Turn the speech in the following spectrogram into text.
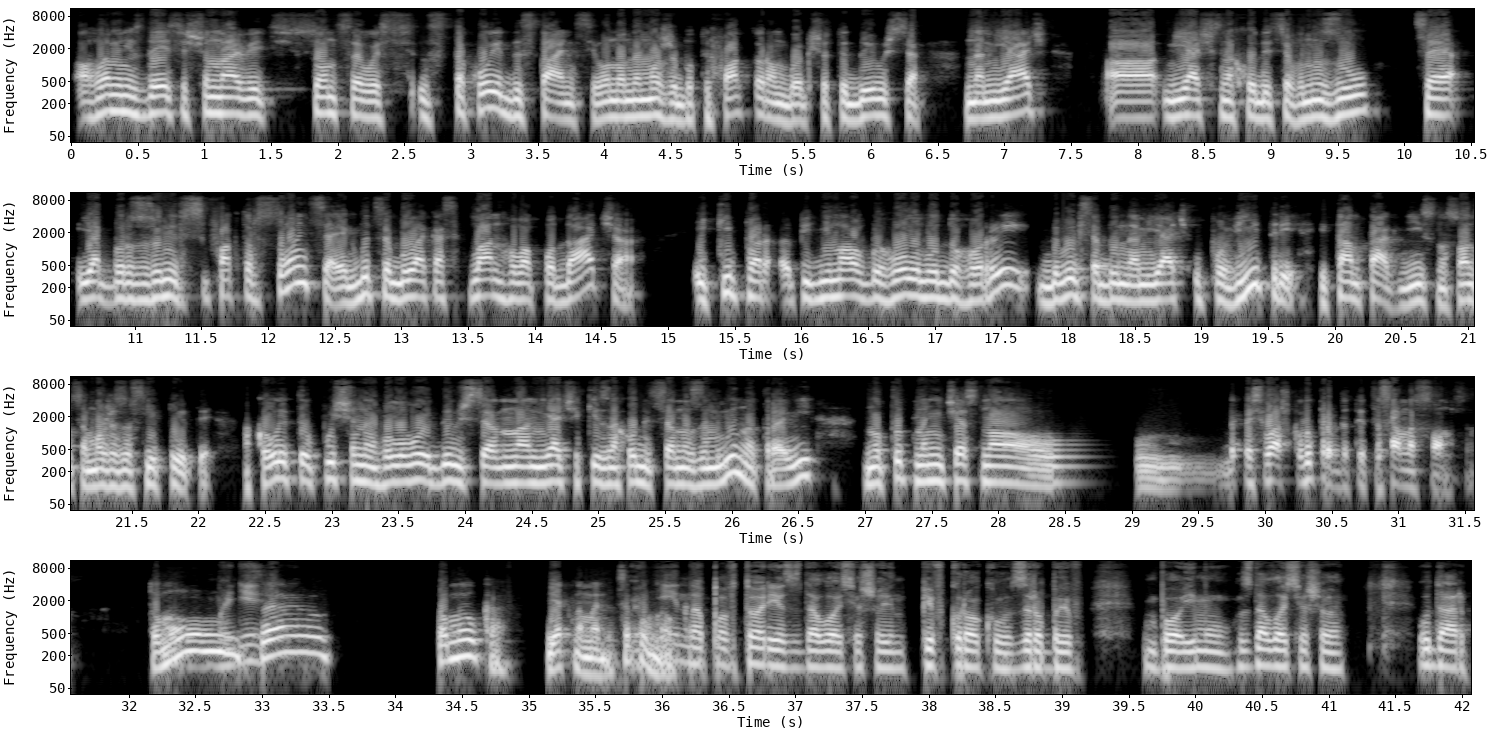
але мені здається, що навіть сонце ось з такої дистанції воно не може бути фактором, бо якщо ти дивишся на м'яч, а м'яч знаходиться внизу. Це я б розумів фактор сонця, якби це була якась флангова подача, і кіпер е, піднімав би голову догори, дивився би на м'яч у повітрі, і там так дійсно сонце може засліпити. А коли ти опущеною головою дивишся на м'яч, який знаходиться на землі, на траві, ну тут мені чесно якось важко виправдати це саме сонце. Тому Мені- це помилка. Як на мене, це помилка. Мені на повторі здалося, що він півкроку зробив, бо йому здалося, що удар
